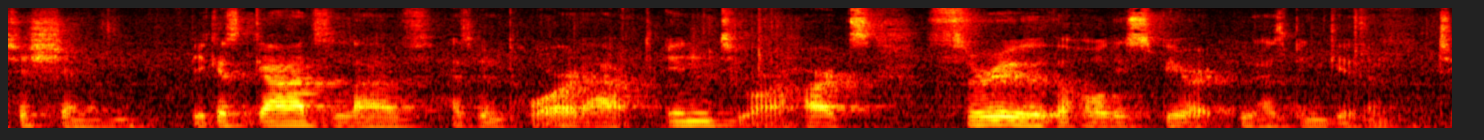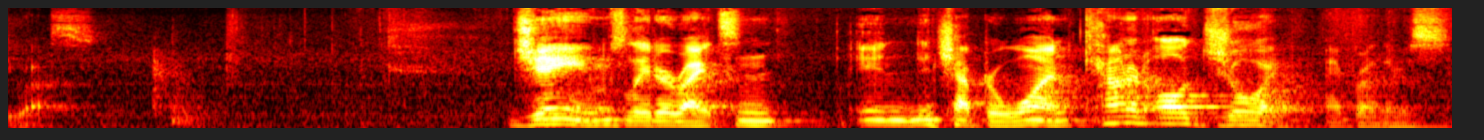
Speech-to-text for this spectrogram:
to shame because God's love has been poured out into our hearts through the Holy Spirit who has been given to us. James later writes in, in, in, chapter 1 Count it all joy, my brothers,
